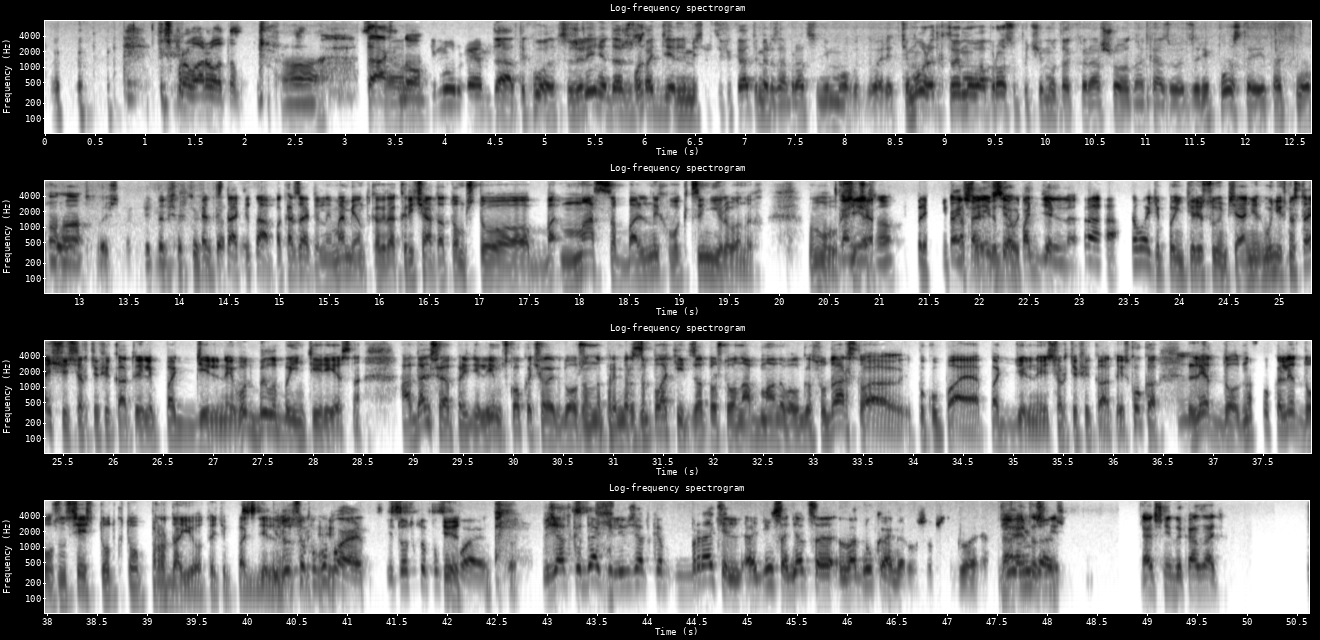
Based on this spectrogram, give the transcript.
С проворотом. А, так, а, ну... Тимур М, да. Так вот, к сожалению, даже с поддельными сертификатами разобраться не могут, говорит. Тимур, это к твоему вопросу, почему так хорошо наказывают за репосты и так плохо это, кстати, да, показательный момент, когда кричат о том, что масса больных вакцинированных. Ну, Конечно. Конечно, они все поддельно. Да, давайте поинтересуемся. Они, у них настоящие сертификаты или поддельные? Вот было бы интересно. А дальше определим, сколько человек должен, например, заплатить за то, что он обманывал государство, покупая поддельные сертификаты? И сколько mm. лет, на сколько лет должен сесть тот, кто продает эти поддельные И тот, кто покупает. И тот, кто покупает. Взятка датель и взятка братель, они садятся в одну камеру, собственно говоря. Да, это же, это же не доказать.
